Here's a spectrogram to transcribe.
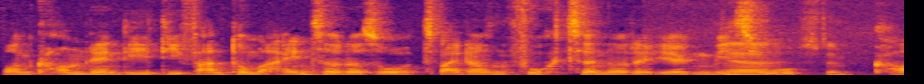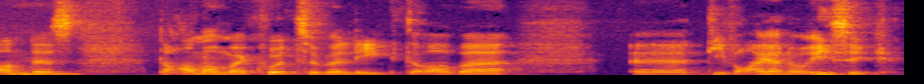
wann kam denn die, die Phantom 1 oder so? 2015 oder irgendwie Ja, so stimmt. kam das. Da haben wir mal kurz überlegt, aber äh, die war ja noch riesig.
